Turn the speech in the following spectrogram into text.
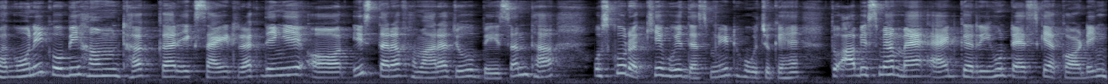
भगोने को भी हम ढक कर एक साइड रख देंगे और इस तरफ़ हमारा जो बेसन था, उसको रखे हुए दस मिनट हो चुके हैं। तो अब इसमें मैं ऐड कर रही हूँ टेस्ट के अकॉर्डिंग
